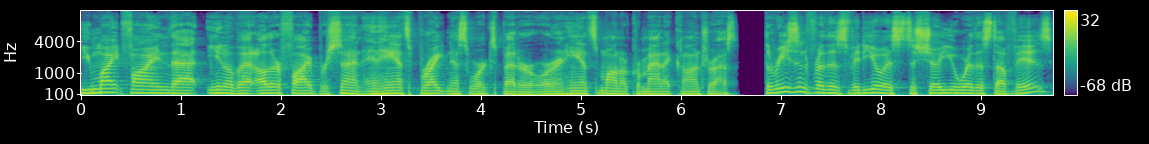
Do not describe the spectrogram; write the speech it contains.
you might find that, you know, that other 5% enhanced brightness works better or enhanced monochromatic contrast. The reason for this video is to show you where the stuff is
